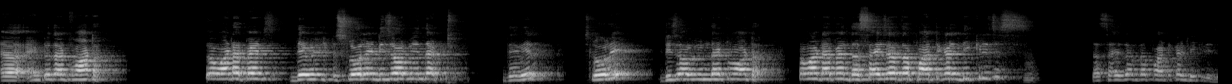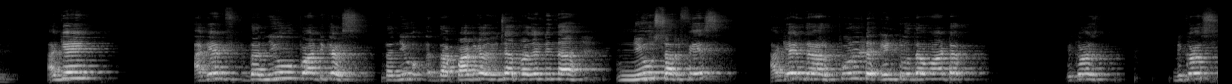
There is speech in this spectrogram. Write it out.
uh, into that water. So what happens? They will slowly dissolve in that they will slowly dissolve in that water. So what happens the size of the particle decreases. The size of the particle decreases. Again again the new particles the new the particles which are present in the new surface again they are pulled into the water. Because because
